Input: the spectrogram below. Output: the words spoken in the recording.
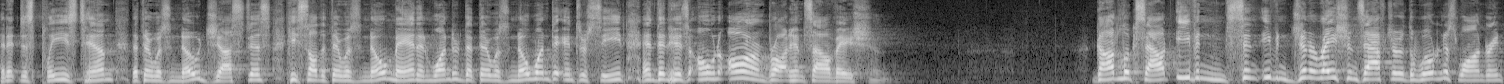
and it displeased him that there was no justice. He saw that there was no man, and wondered that there was no one to intercede. And then his own arm brought him salvation. God looks out, even, even generations after the wilderness wandering,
